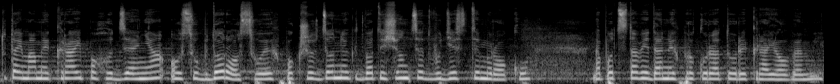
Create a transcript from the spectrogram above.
Tutaj mamy kraj pochodzenia osób dorosłych pokrzywdzonych w 2020 roku na podstawie danych prokuratury krajowej.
